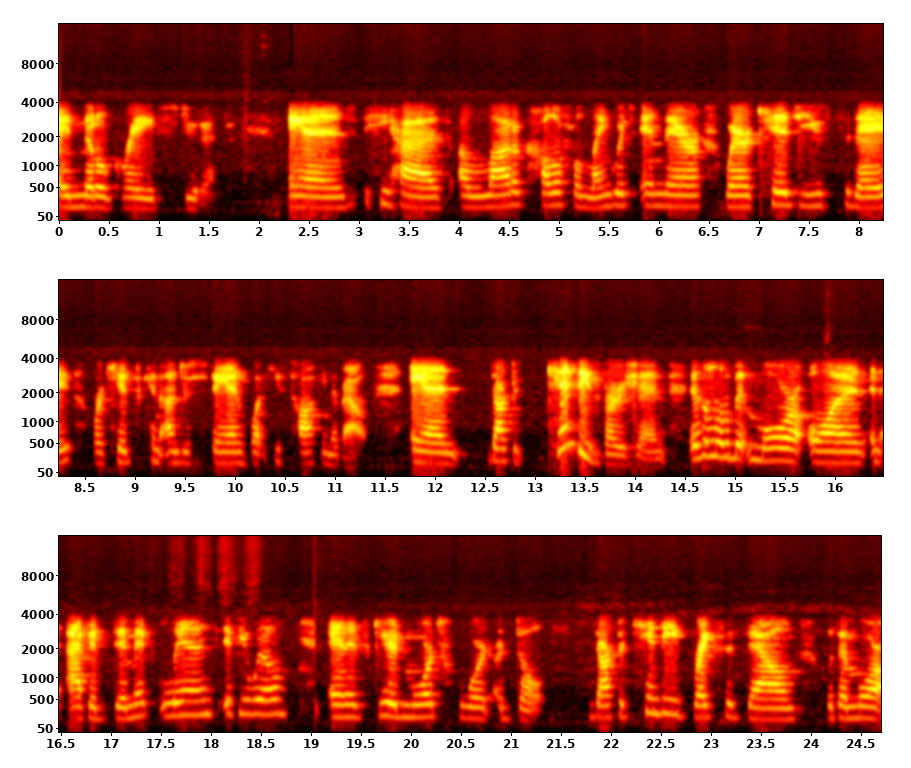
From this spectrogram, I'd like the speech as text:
a middle grade student and he has a lot of colorful language in there where kids use today, where kids can understand what he's talking about. And Dr. Kendi's version is a little bit more on an academic lens, if you will, and it's geared more toward adults. Dr. Kendi breaks it down with a more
